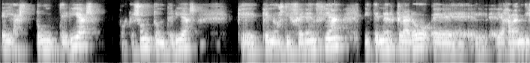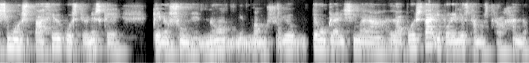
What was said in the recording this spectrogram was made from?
las tonterías, porque son tonterías, que, nos diferencian y tener claro eh, el, grandísimo espacio y cuestiones que, nos unen. ¿no? Vamos, yo tengo clarísima la, apuesta y por ello estamos trabajando.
